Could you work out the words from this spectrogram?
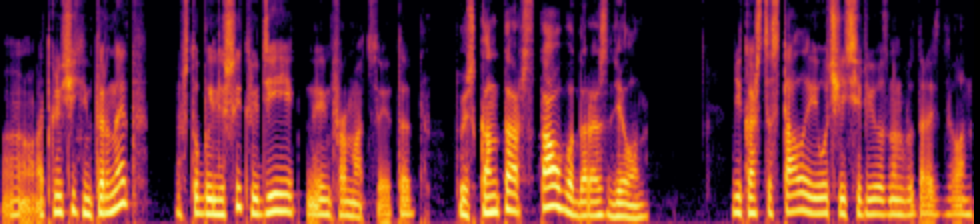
отключить интернет, чтобы лишить людей информации. Это... То есть Кантар стал водоразделом? Мне кажется, стало и очень серьезным подразделом.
